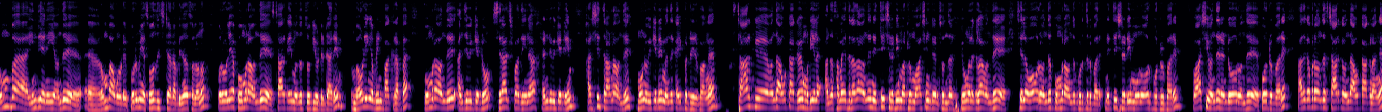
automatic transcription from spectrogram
ரொம்ப இந்திய அணியை வந்து ரொம்ப அவங்களுடைய பொறுமையை சோதிச்சிட்டார் அப்படின்னு தான் சொல்லணும். ஒரு வழியாக பும்ரா வந்து ஸ்டார் கைம் வந்து தூக்கி விட்டுட்டாரு. பவுலிங் அப்படின்னு பார்க்குறப்ப பும்ரா வந்து அஞ்சு விக்கெட்டும் சிராஜ் பார்த்தீங்கன்னா ரெண்டு விக்கெட்டையும் ஹர்ஷித் ராணா வந்து மூணு விக்கெட்டையும் வந்து கைப்பற்றியிருப்பாங்க. ஸ்டார்க்கு வந்து அவுட் ஆக்கவே முடியல. அந்த சமயத்தில் தான் வந்து நிதிஷ் ரெட்டி மற்றும் வாஷிங்டன் சுந்தர் இவங்களுக்கெல்லாம் வந்து சில ஓவர் வந்து பும்ரா வந்து கொடுத்துருப்பாரு. நிதிஷ் ரெட்டி மூணு ஓவர் போட்டிருப்பாரு. வாஷி வந்து ரெண்டு ஓவர் வந்து போட்டிருப்பாரு. அதுக்கப்புறம் வந்து ஸ்டார்க்கை வந்து அவுட் ஆக்குனாங்க.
